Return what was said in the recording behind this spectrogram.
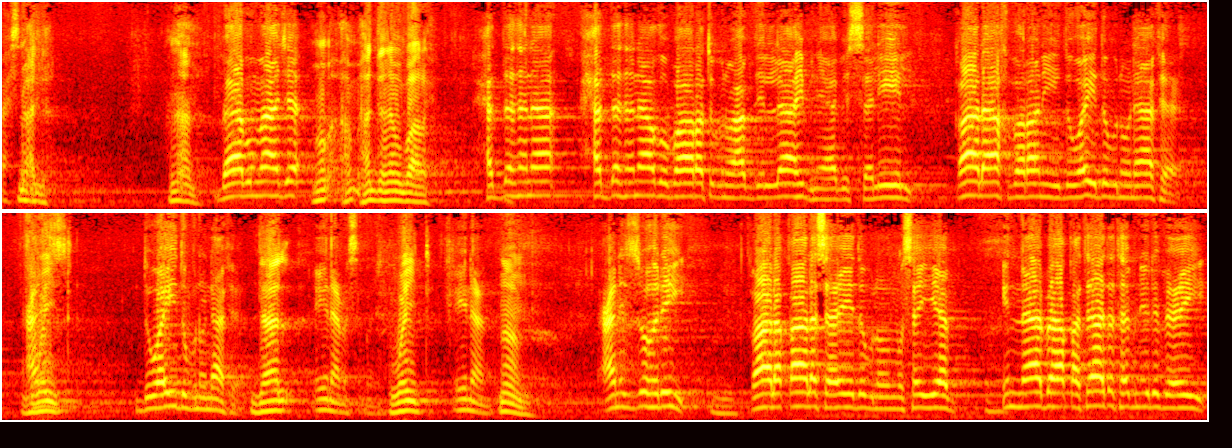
أحسن. بعده نعم. باب ما جاء حدثنا مبارك. حدثنا حدثنا ضبارة بن عبد الله بن أبي السليل. قال أخبرني دويد بن نافع. دويد. دويد بن نافع. دال إي نعم. دويد. إي نعم. نعم. عن الزهري قال قال سعيد بن المسيب إن أبا قتادة بن ربعي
